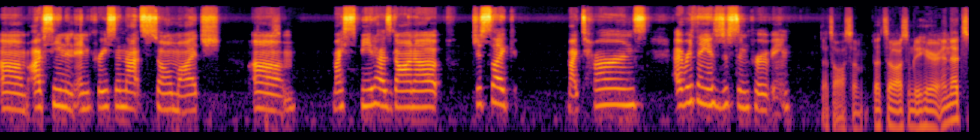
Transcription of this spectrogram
Um, i've seen an increase in that so much. Um, my speed has gone up. Just like my turns, everything is just improving. That's awesome. That's so awesome to hear. And that's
